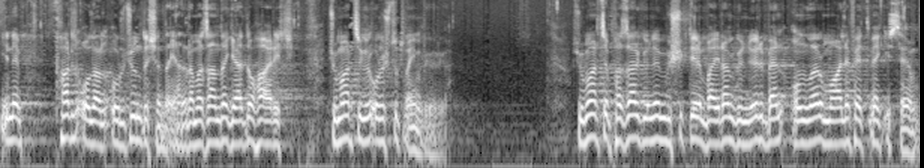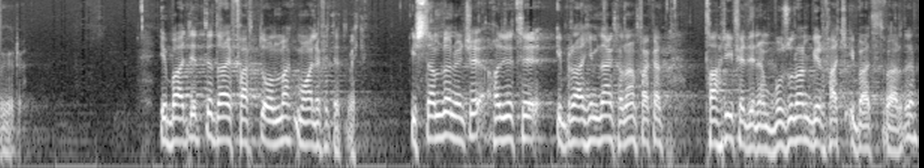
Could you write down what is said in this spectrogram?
Yine farz olan orucun dışında yani Ramazan'da geldi o hariç cumartesi günü oruç tutmayın buyuruyor. Cumartesi, pazar günü müşriklerin bayram günleri ben onları muhalefet etmek isterim buyuruyor. İbadette dahi farklı olmak, muhalefet etmek. İslam'dan önce Hazreti İbrahim'den kalan fakat tahrif edilen, bozulan bir hac ibadeti vardı.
